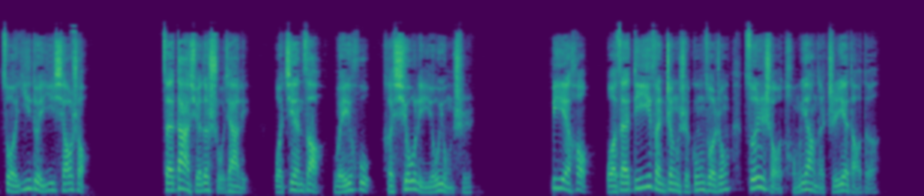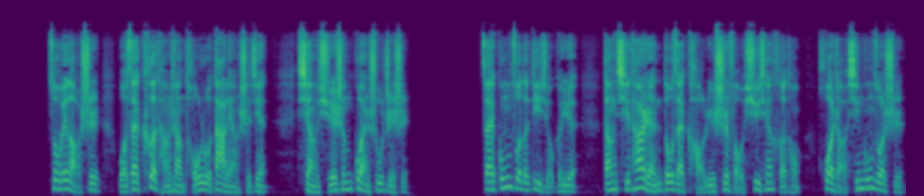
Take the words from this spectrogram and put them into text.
做一对一销售。在大学的暑假里，我建造、维护和修理游泳池。毕业后，我在第一份正式工作中遵守同样的职业道德。作为老师，我在课堂上投入大量时间，向学生灌输知识。在工作的第九个月，当其他人都在考虑是否续签合同或找新工作时，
